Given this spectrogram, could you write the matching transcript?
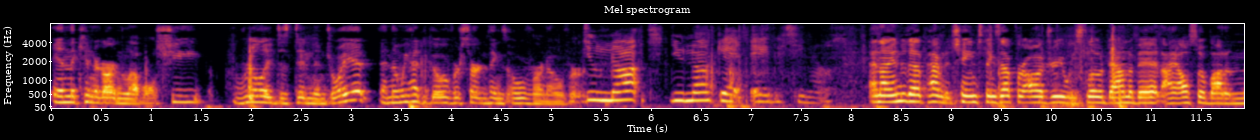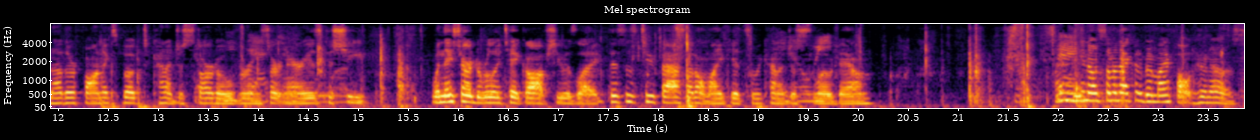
in the kindergarten level. She really just didn't enjoy it, and then we had to go over certain things over and over. Do not do not get ABC mouse. And I ended up having to change things up for Audrey. We slowed down a bit. I also bought another phonics book to kind of just start over in certain areas because she, when they started to really take off, she was like, "This is too fast. I don't like it." So we kind of just slowed down. And, you know, some of that could have been my fault. Who knows?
